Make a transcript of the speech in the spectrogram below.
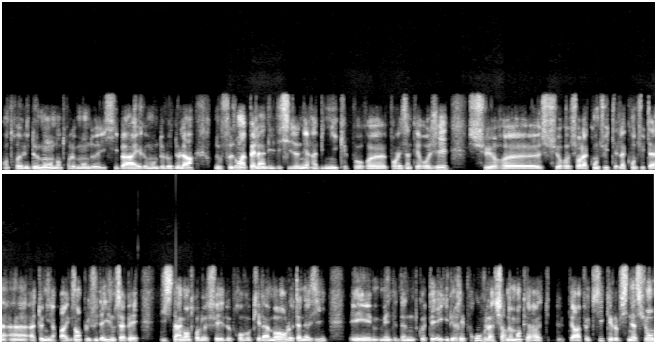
entre, les deux mondes, entre le monde ici-bas et le monde de l'au-delà, nous faisons appel à un des décisionnaires rabbiniques pour, euh, les interroger sur, euh, la conduite, à, tenir. Par exemple, le judaïsme, vous savez, distingue entre le fait de provoquer la mort, l'euthanasie, mais d'un autre côté, il réprouve l'acharnement thérapeutique et l'obstination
